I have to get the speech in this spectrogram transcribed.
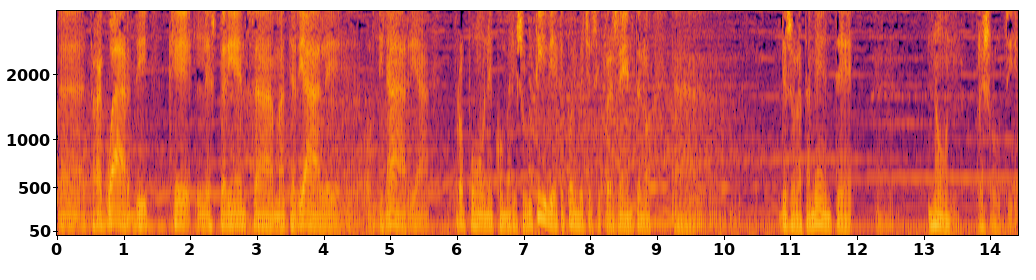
eh, traguardi che l'esperienza materiale, eh, ordinaria, propone come risolutivi e che poi invece si presentano eh, desolatamente non risolutivi.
